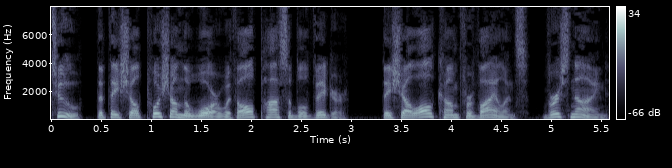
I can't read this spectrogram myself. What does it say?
2. That they shall push on the war with all possible vigor, they shall all come for violence. Verse 9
